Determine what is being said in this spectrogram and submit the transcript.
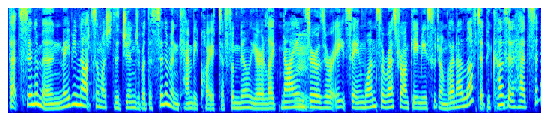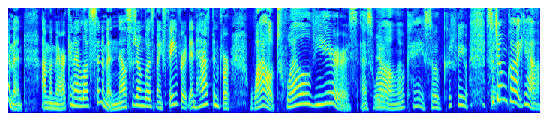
that cinnamon, maybe not so much the ginger, but the cinnamon can be quite uh, familiar. Like 9008 saying, once a restaurant gave me sujonga and I loved it because it had cinnamon. I'm American, I love cinnamon. Now sujonga is my favorite and has been for, wow, 12 years as well. Okay, so good for you. Sujonga, yeah,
